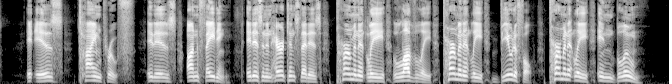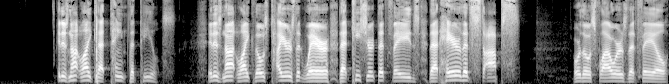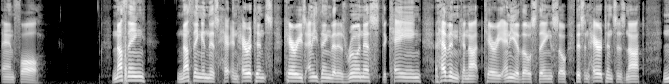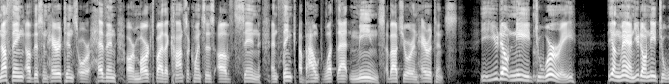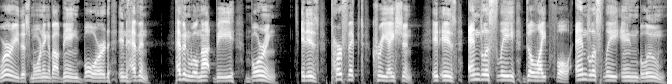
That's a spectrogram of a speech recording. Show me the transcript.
It is time proof. It is unfading. It is an inheritance that is permanently lovely, permanently beautiful, permanently in bloom. It is not like that paint that peels. It is not like those tires that wear, that t shirt that fades, that hair that stops, or those flowers that fail and fall. Nothing, nothing in this inheritance carries anything that is ruinous, decaying. Heaven cannot carry any of those things, so this inheritance is not Nothing of this inheritance or heaven are marked by the consequences of sin. And think about what that means about your inheritance. You don't need to worry. Young man, you don't need to worry this morning about being bored in heaven. Heaven will not be boring. It is perfect creation. It is endlessly delightful, endlessly in bloom.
